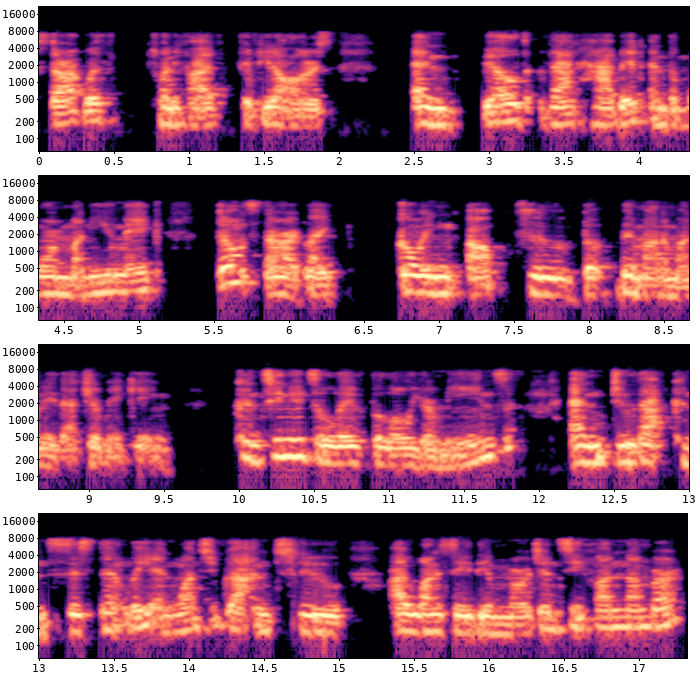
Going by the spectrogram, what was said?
Start with 25 $50 and build that habit. And the more money you make, don't start like going up to the, the amount of money that you're making. Continue to live below your means and do that consistently. And once you've gotten to, I want to say, the emergency fund number,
